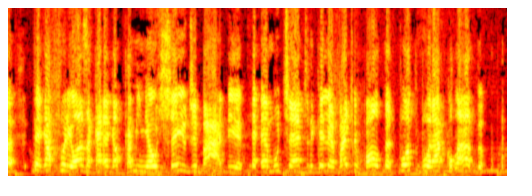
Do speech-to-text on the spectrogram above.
pegar a Furiosa, carregar o caminhão cheio de Barbie é, multiétnica e levar de volta pro outro buraco lado.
